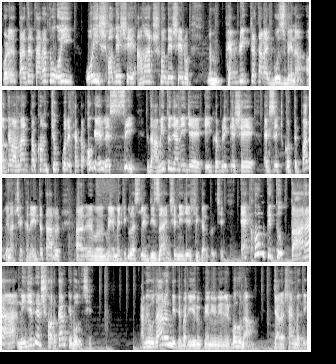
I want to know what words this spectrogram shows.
পড়ে, তাদের, তারা তো ওই ওই স্বদেশে, আমার স্বদেশের ফ্যাব্রিকটা তারা বুঝবে না। অতএব আমার তখন চুপ করে থাকা ওকে লেটস সি কিন্তু আমি তো জানি যে এই ফ্যাব্রিকে সে এক্সিট করতে পারবে না সেখানে। এটা তার মেটিকুলাসলি ডিজাইন সে নিজেই স্বীকার করছে। এখন কিন্তু তারা নিজেদের সরকারকে বলছে। আমি উদাহরণ দিতে পারি ইউরোপিয়ান ইউনিয়নের বহু নাম, যারা সাংবাদিক,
